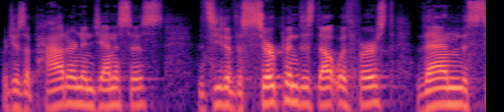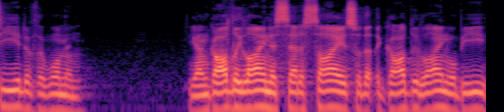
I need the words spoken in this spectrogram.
which is a pattern in Genesis. The seed of the serpent is dealt with first, then the seed of the woman. The ungodly line is set aside so that the godly line will be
